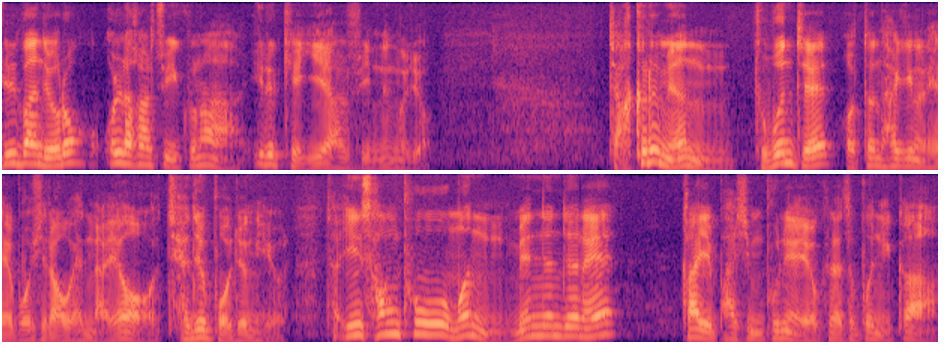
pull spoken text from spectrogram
일반적으로 올라갈 수 있구나. 이렇게 이해할 수 있는 거죠. 자 그러면 두 번째 어떤 확인을 해 보시라고 했나요? 제조 보정 이율. 자, 이 상품은 몇 년 전에 가입하신 분이에요. 그래서 보니까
